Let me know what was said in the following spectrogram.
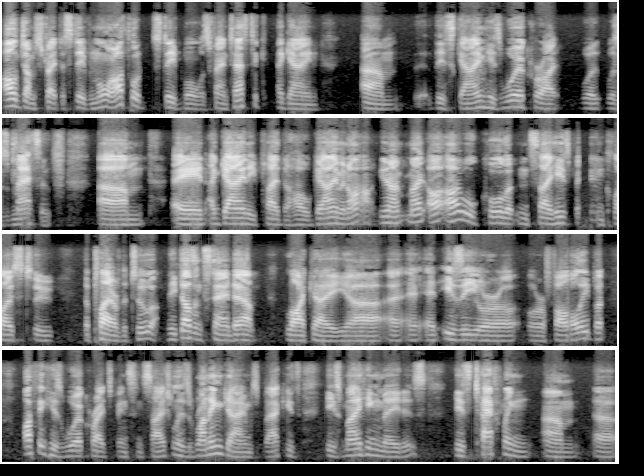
I'll jump straight to Stephen Moore. I thought Stephen Moore was fantastic again um, this game. His work right was, was massive, um, and again he played the whole game. And I, you know, mate, I, I will call it and say he's been close to the player of the tour. He doesn't stand out like a, uh, an Izzy or a, or a Foley, but I think his work rate's been sensational. His running game's back. He's he's making meters. His tackling um, uh,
